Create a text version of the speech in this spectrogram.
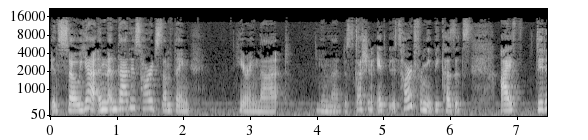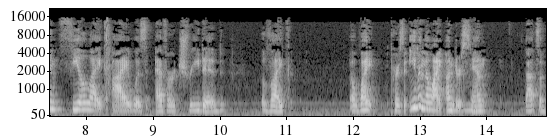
it's so yeah, and and that is hard. Something hearing that in mm-hmm. that discussion, it, it's hard for me because it's I didn't feel like I was ever treated like a white person, even though I understand mm-hmm. that's a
